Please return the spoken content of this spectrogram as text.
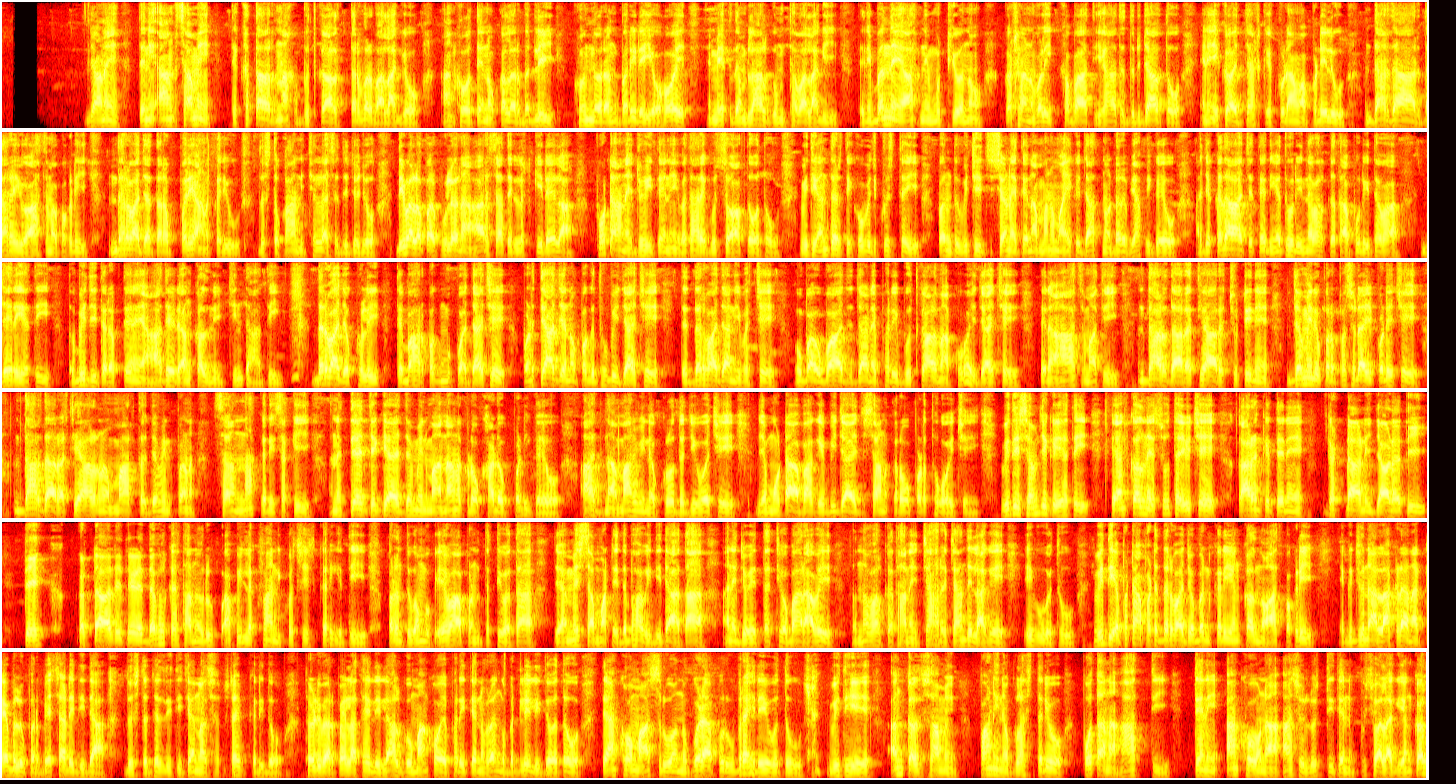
જાણે તેની આંખ સામે તે ખતરનાક ભૂતકાળ તરવરવા લાગ્યો. આંખો તેનો કલર બદલી ખૂનનો રંગ ભરી રહ્યો હોય, એમ એકદમ લાલ ગુમ થવા લાગી. તેની બંને હાથની મુઠ્ઠીઓનો કઠણ વળી ખભાથી હાથ ધ્રુજાવતો, એને એક જ ઝાટકે ખૂણામાં પડેલું ધારધાર ધારૈયું હાથમાં પકડી દરવાજા તરફ પર્યાણ કર્યું. દોસ્તો કહાની છેલ્લા સુધી જોજો. દિવાલો પર ફૂલોના હાર સાથે લટકી રહેલા ફોટાને જોઈ તેને વધારે ગુસ્સો આવતો હતો. વિધિ અંદરથી ખૂબ જ ખુશ થઈ, પરંતુ બીજી જ ક્ષણે તેના મનમાં એક જાતનો ડર વ્યાપી ગયો. આજે કદાચ તેની અધૂરી નવલકથા પૂરી થવા જઈ રહી હતી, તો બીજી તરફ તેને આધેડ અંકલની ચિંતા હતી. દરવાજો ખોલી, તે બહાર પગ મૂકવા જાય છે, પણ ત્યાં જ એનો પગ ધૂબી જાય છે, તે દરવાજાની વચ્ચે ઊભા ઊભા જ જાણે ફરી ભૂતકાળમાં ખોવાઈ જાય છે. તેના હાથમાંથી ધારદાર હથિયાર છૂટીને જમીન ઉપર ફસડાઈ પડે છે. ધારદાર હથિયારનો માર તો જમીન પણ સહન ના કરી શકી અને તે જ જગ્યાએ જમીનમાં નાનકડો ખાડો પડી ગયો. આજના માનવીનો ક્રોધ જીવો છે, જે મોટા ભાગે બીજાએ જ સહન કરવો પડતો હોય છે. વિધિ સમજી ગઈ હતી કે અંકલને શું થયું છે? કારણ કે તેને ઘટનાની જાણ હતી. તે અને તેણે નવલકથાનું રૂપ આપી લખવાની કોશિશ કરી હતી. પરંતુ અમુક એવા પણ તથ્યો હતા જે હંમેશા માટે દબાવી દીધા હતા અને જો એ તથ્યો બહાર આવે તો નવલકથાને ચાર ચાંદ લાગે એવું હતું. વિધિએ ફટાફટ દરવાજો બંધ કરી અંકલનો હાથ પકડી. એક જૂના લાકડાના ટેબલ ઉપર બેસાડી દીધા. દોસ્તો, જલ્દીથી ચેનલ સબસ્ક્રાઈબ કરી દો. થોડીવાર પહેલાં થયેલી લાલગુમ આંખોએ ફરી તેનો રંગ બદલી લીધો હતો. તે આંખોમાં આશ્રુઓનું ઘોડાપુર ઉભરાઈ રહ્યું હતું. વિધિએ અંકલ સામે પાણીનો ગ્લાસ તર્યો પોતાના હાથથી તેની આંખોના આંસુ લૂંચતી તેને પૂછવા લાગી, અંકલ,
